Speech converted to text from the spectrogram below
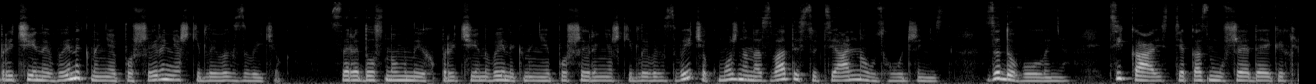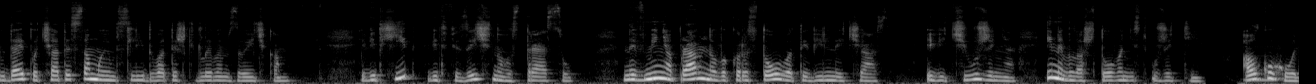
Причини виникнення і поширення шкідливих звичок. Серед основних причин виникнення і поширення шкідливих звичок можна назвати соціальна узгодженість, задоволення, цікавість, яка змушує деяких людей почати самим слідувати шкідливим звичкам, відхід від фізичного стресу, невміння правильно використовувати вільний час, відчуження і невлаштованість у житті. Алкоголь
